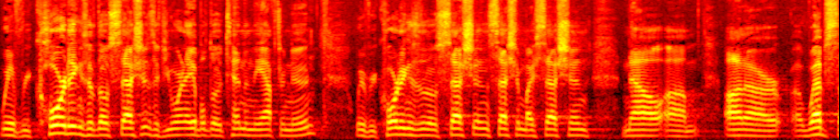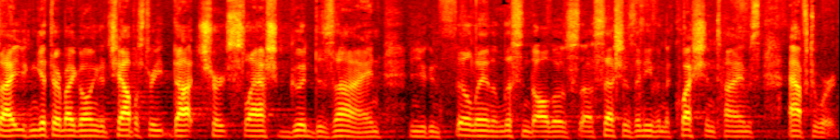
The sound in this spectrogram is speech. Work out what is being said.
we have recordings of those sessions. If you weren't able to attend in the afternoon, we have recordings of those sessions, session by session, now um, on our uh, website. You can get there by going to chapelstreet.church slash good design, and you can fill in and listen to all those uh, sessions and even the question times afterward.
